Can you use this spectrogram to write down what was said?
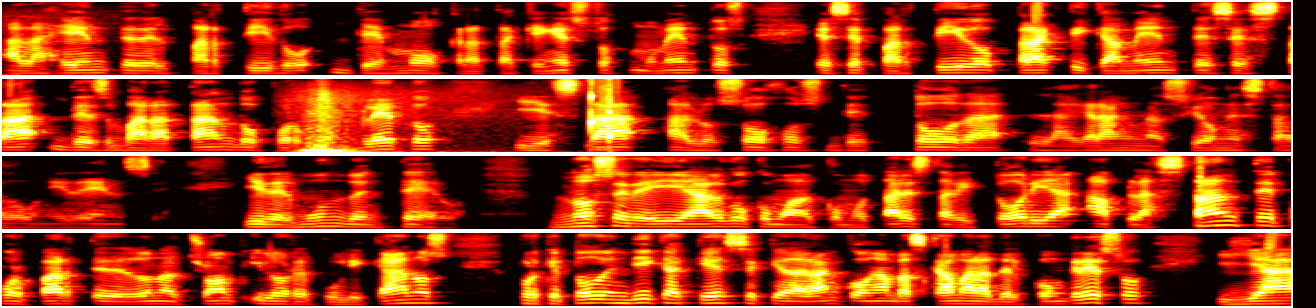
a la gente del Partido Demócrata, que en estos momentos ese partido prácticamente se está desbaratando por completo y está a los ojos de toda la gran nación estadounidense y del mundo entero. No se veía algo como, como tal esta victoria aplastante por parte de Donald Trump y los republicanos, porque todo indica que se quedarán con ambas cámaras del Congreso y ya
